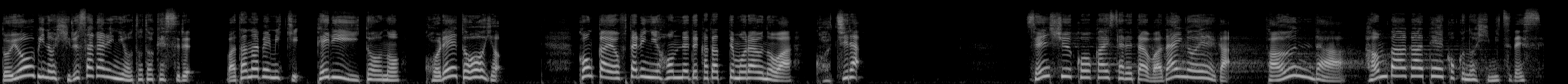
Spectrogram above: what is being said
土曜日の昼下がりにお届けする渡辺美希、テリー伊藤のこれどうよ。今回お二人に本音で語ってもらうのはこちら。先週公開された話題の映画、ファウンダー、ハンバーガー帝国の秘密です。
